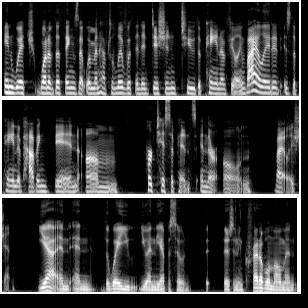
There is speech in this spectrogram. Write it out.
in which one of the things that women have to live with in addition to the pain of feeling violated is the pain of having been um, participants in their own violation Yeah, and and the way you you end the episode, there's an incredible moment.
